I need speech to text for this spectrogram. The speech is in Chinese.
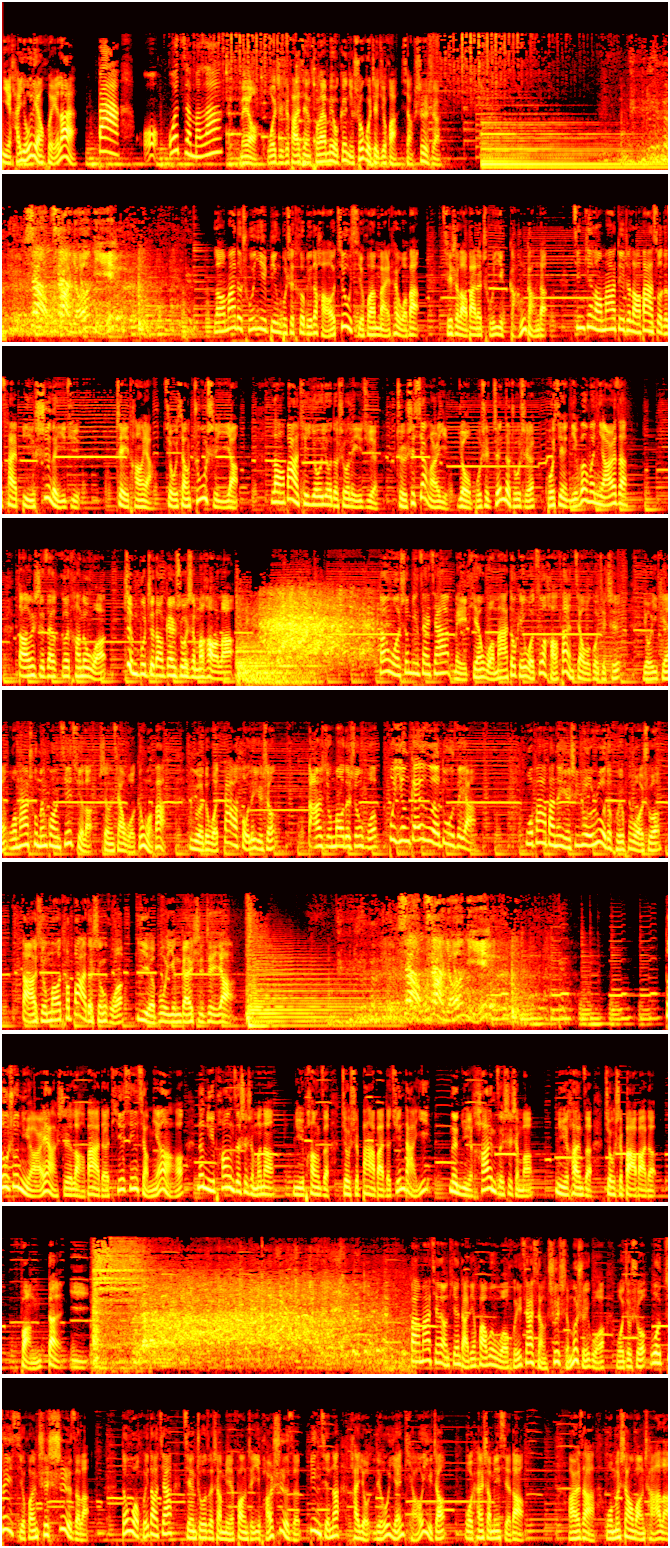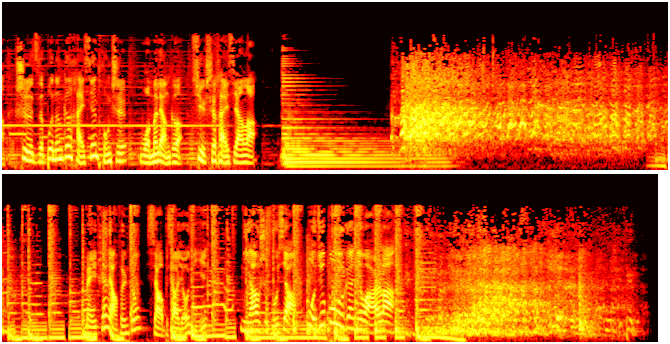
你还有脸回来？爸，我我怎么了？没有，我只是发现从来没有跟你说过这句话，想试试。像不像有你。老妈的厨艺并不是特别的好，就喜欢埋汰我爸。其实老爸的厨艺杠杠的。今天老妈对着老爸做的菜鄙视了一句：“这汤呀，就像猪食一样。”老爸却悠悠的说了一句：“只是像而已，又不是真的猪食。不信你问问你儿子。”当时在喝汤的我，真不知道该说什么好了。当我生病在家，每天我妈都给我做好饭，叫我过去吃。有一天，我妈出门逛街去了，剩下我跟我爸，饿得我大吼了一声：“大熊猫的生活不应该饿肚子呀！”我爸爸呢，也是弱弱的回复我说：“大熊猫他爸的生活也不应该是这样。”笑不笑由你。都说女儿呀是老爸的贴心小棉袄，那女胖子是什么呢？女胖子就是爸爸的军大衣。那女汉子是什么？女汉子就是爸爸的防弹衣。爸妈前两天打电话问我回家想吃什么水果，我就说我最喜欢吃柿子了。等我回到家，见桌子上面放着一盘柿子，并且呢还有留言条一张。我看上面写道：“儿子，我们上网查了，柿子不能跟海鲜同吃，我们两个去吃海鲜了。”每天两分钟，笑不笑由你。你要是不笑，我就不跟你玩了。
